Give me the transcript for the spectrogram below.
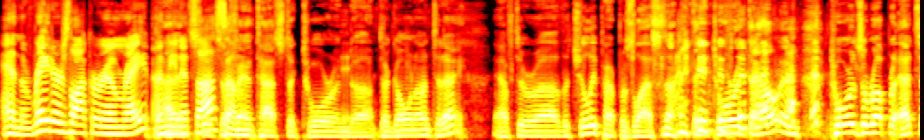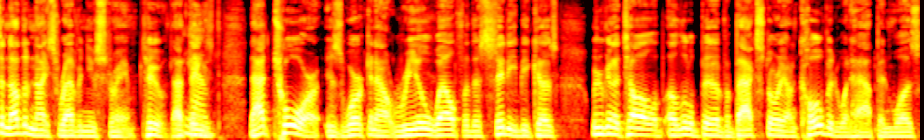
and the Raiders locker room, right? I mean, it's, It's awesome. It's a fantastic tour, and uh, they're going on today. After uh, the Chili Peppers last night, they tore it down, and tours are up. That's another nice revenue stream too. That Yeah. thing's that tour is working out real well for the city because we were going to tell a, a little bit of a backstory on COVID. What happened was,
